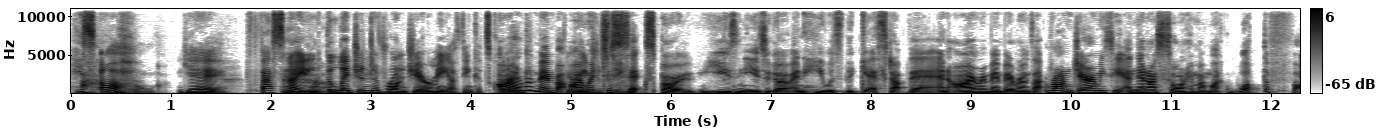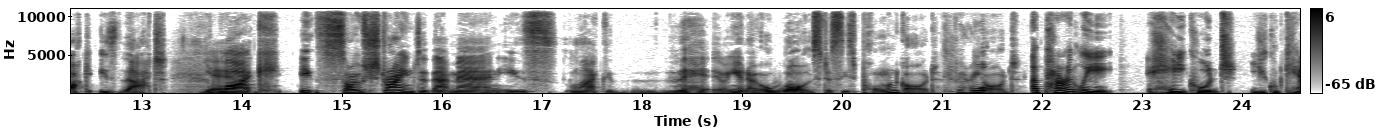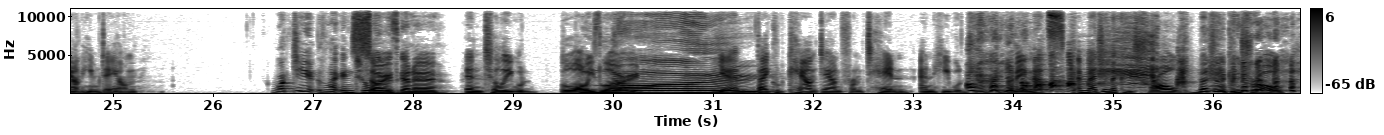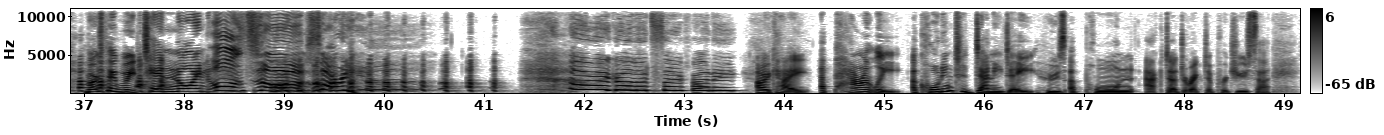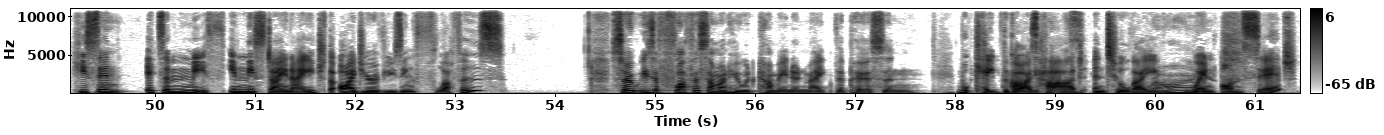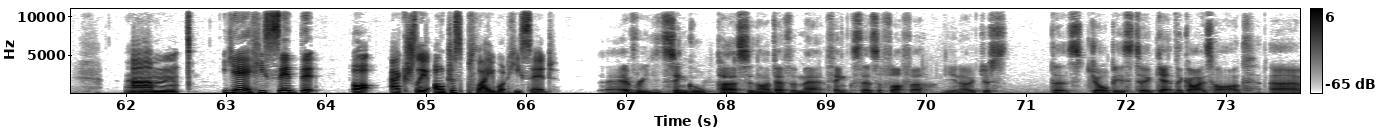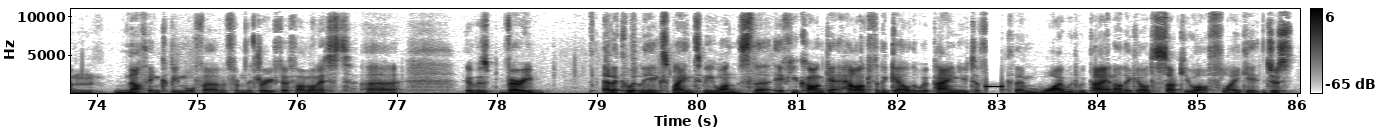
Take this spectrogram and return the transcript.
he's oh, yeah. Fascinating. The Legend of Ron Jeremy, I think it's called. Ah. I remember Very I went to. Sexpo years and years ago, and he was the guest up there. And I remember everyone's like, "Ron Jeremy's here," and then I saw him. I'm like, "What the fuck is that?" Yeah. like it's so strange that that man is like the you know or was just this porn god. Very Well, odd. Apparently he could you could count him down What do you like until So- he was gonna until he would blow his load. No. Yeah, they could count down from 10 and he would. Oh I mean, that's. Imagine the control. Imagine the control. Most people be 10, 9. Oh, so, sorry. Oh my god, that's so funny. Okay, apparently, according to Danny D, who's a porn actor, director, producer, he said hmm. it's a myth in this day and age, the idea of using fluffers. So is a fluffer someone who would come in and make the person? Will keep the guys Hardykins. hard until they went on set. Um, yeah, he said that. Oh, actually, I'll just play what he said. every single person I've ever met thinks there's a fluffer, you know, just that's job is to get the guys hard. Um, nothing could be more further from the truth, if I'm honest. Uh, it was very eloquently explained to me once that if you can't get hard for the girl that we're paying you to fuck, then why would we pay another girl to suck you off? Like, it just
